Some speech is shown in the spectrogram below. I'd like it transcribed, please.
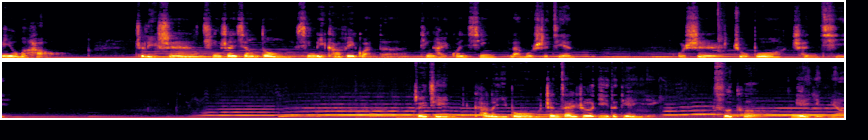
朋友们好，这里是青山相动心理咖啡馆的“听海观心”栏目时间，我是主播陈琦。最近看了一部正在热议的电影《刺客聂隐娘》，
